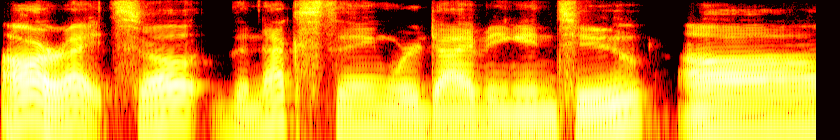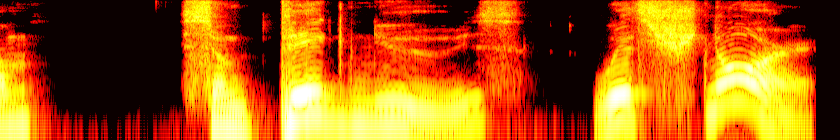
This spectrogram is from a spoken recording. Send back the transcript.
All right, so the next thing we're diving into, um, some big news with Schnorr.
